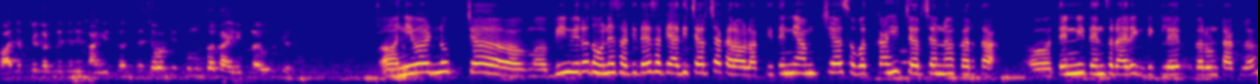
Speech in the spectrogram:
भाजपच्या घटनेत्यांनी सांगितलं. त्याच्यावरती तुमचं काय रिप्लाय होतं ते सांगा. निवडणूकच्या बिनविरोध होण्यासाठी त्यासाठी आधी चर्चा करावी लागते. त्यांनी आमच्यासोबत काही चर्चा न करता त्यांनी त्यांचं डायरेक्ट डिक्लेअर करून टाकलं.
